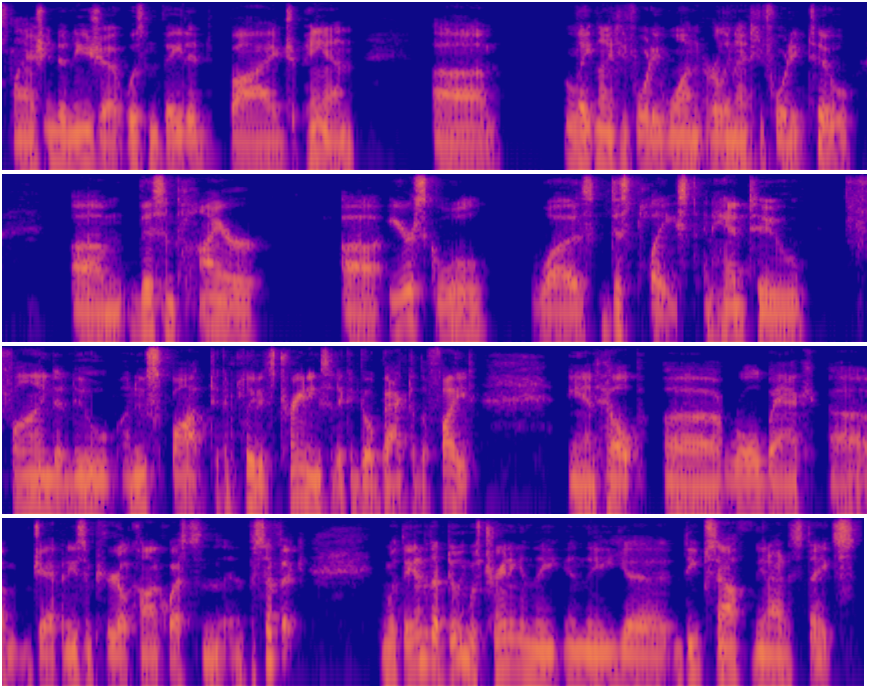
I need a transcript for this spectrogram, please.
slash Indonesia was invaded by Japan, uh, late 1941, early 1942, um, this entire uh, air school was displaced and had to find a new a new spot to complete its training so that it could go back to the fight and help uh, roll back um, Japanese imperial conquests in, in, the Pacific. And what they ended up doing was training in the in the uh, deep south of the United States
